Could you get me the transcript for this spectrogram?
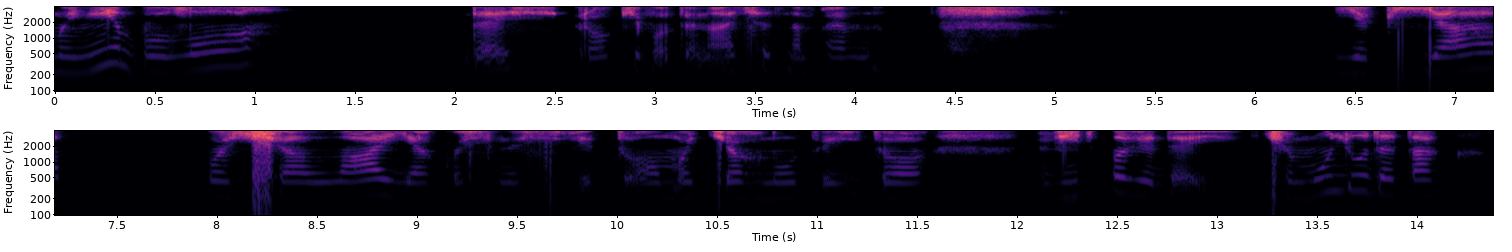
Мені було десь років 11, напевно. Як я почала якось несвідомо тягнутись до відповідей, чому люди так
